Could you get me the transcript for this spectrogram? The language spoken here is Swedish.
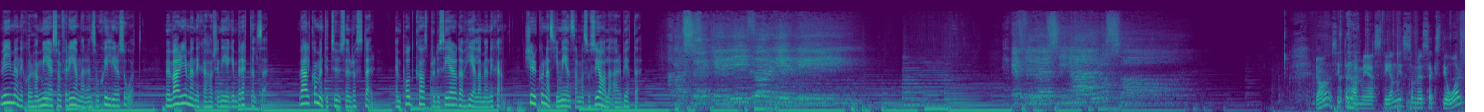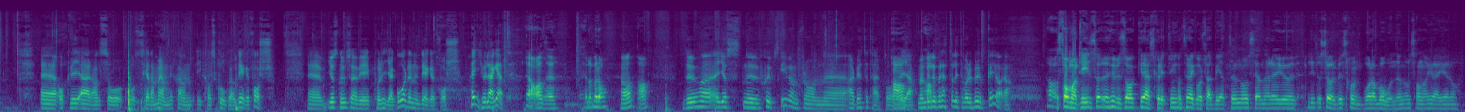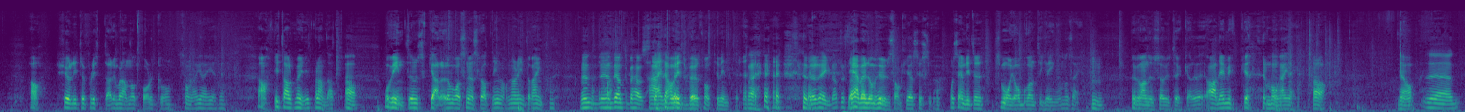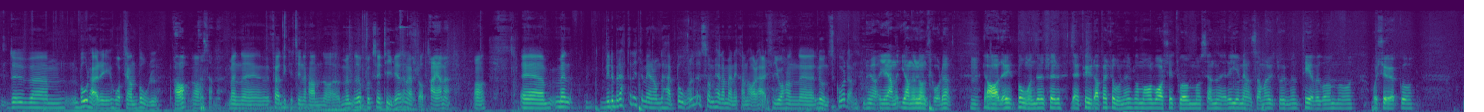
Vi människor har mer som förenar än som skiljer oss åt. Men varje människa har sin egen berättelse. Välkommen till Tusen röster, en podcast producerad av Hela Människan, kyrkornas gemensamma sociala arbete. Jag sitter här med Stenis som är 60 år. Eh, och vi är alltså hos Hela Människan i Karlskoga och Degerfors. Eh, just nu så är vi på Riagården i Degerfors. Hej, hur är läget? Ja, det är nog bra. Ja, Ja. du är just nu sjukskriven från eh, arbetet här på Ja, Ria. Men vill ja. du berätta lite vad du brukar göra? ja, sommartid så är det i huvudsak gräsklippning och trädgårdsarbeten och sen är det ju lite service runt våra boenden och sådana grejer. Och, ja, kör lite flyttar ibland åt folk och sådana grejer. Ja, lite allt möjligt blandat. Ja, Och vintern ska det vara snöskottning då när det inte regnar. men det, det har inte behövts. Nej, det har vi inte behövt något i vinter. Nej, det har regnat Det är istället. väl de huvudsakliga sysslorna. Och sen lite småjobb runt omkring om man säger. Mm. hur man nu ska uttrycka det. Ja, det är mycket, många grejer. Ja. Ja, Eh, Du ehm, bor här i Håkan Bol. ja, Ja. det stämmer. Men eh, född i Kristinehamn och men uppvuxen i Tiveden har jag förstått. Jajamän. Ja. Eh, men vill du berätta lite mer om det här boendet som hela människan har här? Johan Lundsgården. Ja, Jan- Janne Lundsgården. Mm. Ja, det är ett boende för det är fyra personer. De har varsitt rum och sen är det gemensamma utrymmen. Tv-rum och, och kök och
